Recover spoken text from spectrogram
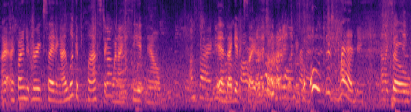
I, I find it very exciting. I look at plastic when I see it now I'm sorry. and I get excited. Oh, there's red. So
